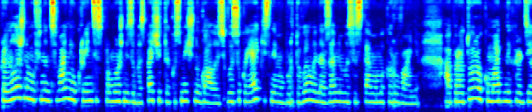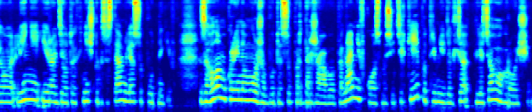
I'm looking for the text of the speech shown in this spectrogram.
При належному фінансуванні українці спроможні забезпечити космічну галузь високоякісними бортовими наземними системами керування, апаратурою командних радіоліній і радіотехнічних систем для супутників. Загалом Україна може бути супердержавою, принаймні в космосі, тільки їй потрібні для цього гроші.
